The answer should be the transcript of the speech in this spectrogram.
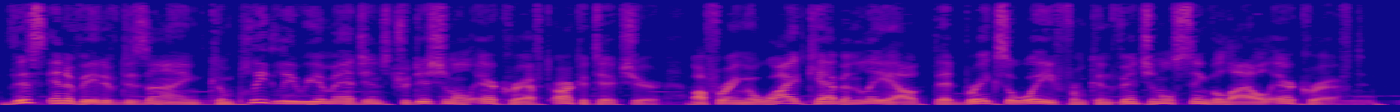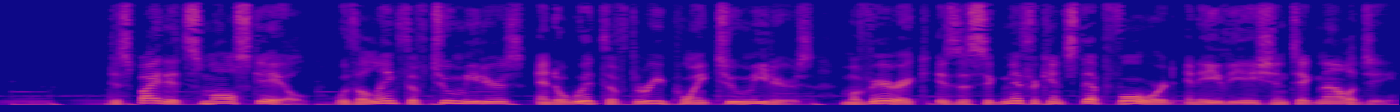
This innovative design completely reimagines traditional aircraft architecture, offering a wide cabin layout that breaks away from conventional single-aisle aircraft. Despite its small scale, with a length of 2 meters and a width of 3.2 meters, Maverick is a significant step forward in aviation technology.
